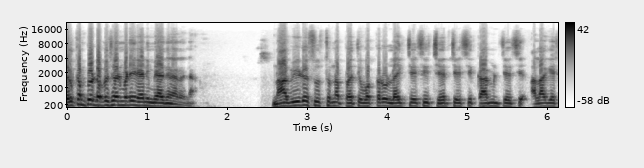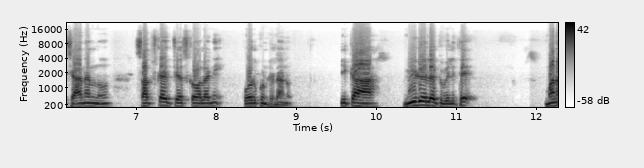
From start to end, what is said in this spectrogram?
Welcome to double seven media నేను మేదినారాయణ నా వీడియో చూస్తున్న ప్రతి ఒక్కరూ లైక్ చేసి షేర్ చేసి కామెంట్ చేసి అలాగే ఛానల్ను సబ్స్క్రైబ్ చేసుకోవాలని కోరుకుంటున్నాను. ఇక వీడియోలోకి వెళితే మన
